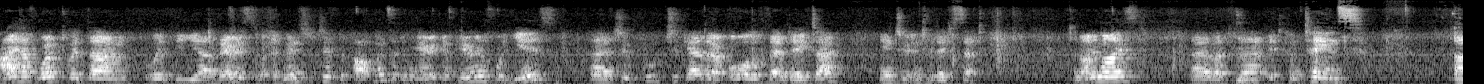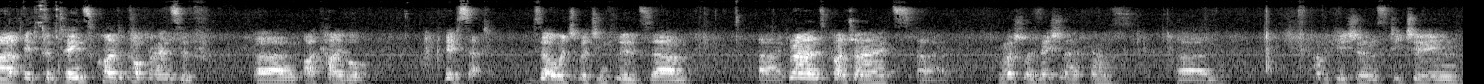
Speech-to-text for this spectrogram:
I have worked with um, with the uh, various administrative departments at Imperial for years uh, to put together all of their data into into a data set, anonymized, uh, but uh, hmm. it contains uh, it contains quite a comprehensive um, archival data set. So, which, which includes um, uh, grants, contracts, uh, commercialization outcomes, um, publications, teaching,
